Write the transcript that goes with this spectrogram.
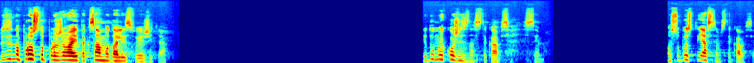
Людина просто проживає так само далі своє життя. Я думаю, кожен з нас стикався з цим. Особисто я з цим стикався.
